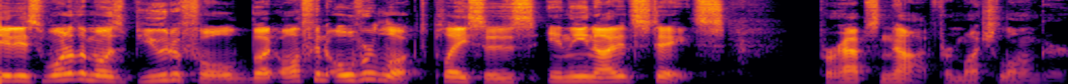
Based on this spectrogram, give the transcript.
It is one of the most beautiful but often overlooked places in the United States. Perhaps not for much longer.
